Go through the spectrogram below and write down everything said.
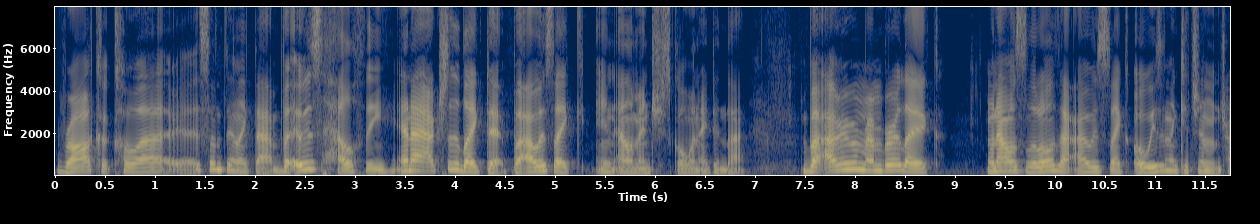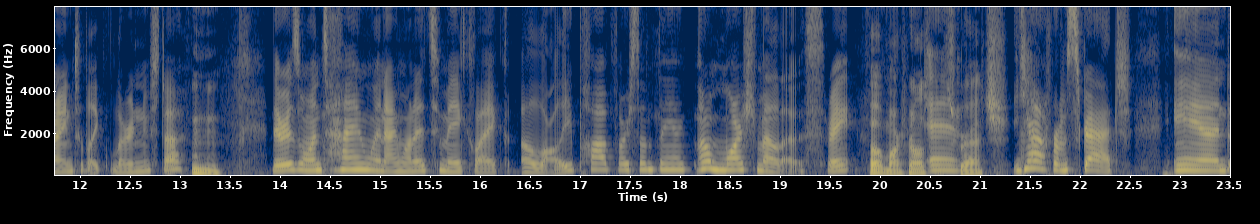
raw cocoa, uh, something like that. But it was healthy, and I actually liked it. But I was like in elementary school when I did that. But I remember like when I was little that I was like always in the kitchen trying to like learn new stuff. Mhm. There was one time when I wanted to make like a lollipop or something. Oh, marshmallows, right? Oh, marshmallows from scratch. Yeah, from scratch. And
